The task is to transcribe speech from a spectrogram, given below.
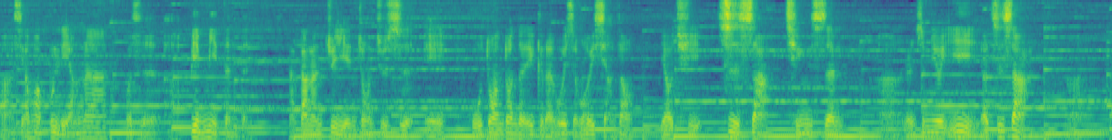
啊消化不良啊，或是啊便秘等等，那当然最严重就是哎。无端端的一个人为什么会想到要去自杀轻生啊？人生没有意义，要自杀啊啊！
